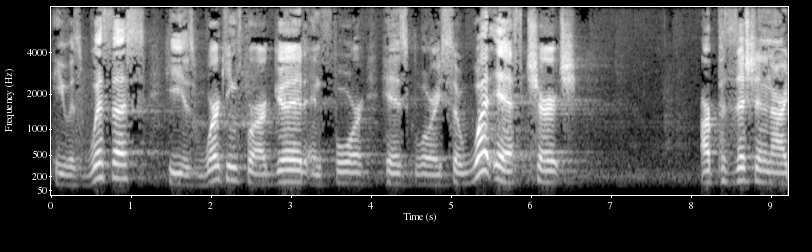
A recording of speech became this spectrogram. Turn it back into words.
He was with us. He is working for our good and for His glory. So, what if, church, our position and our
